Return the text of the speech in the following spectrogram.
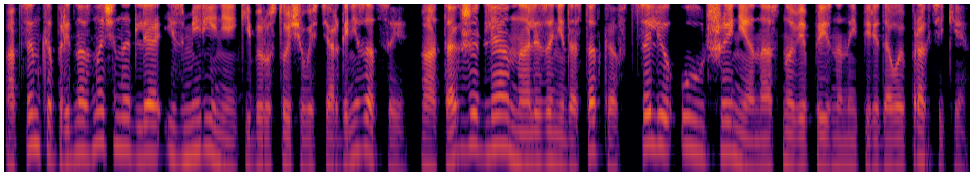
Оценка предназначена для измерения киберустойчивости организации, а также для анализа недостатков с целью улучшения на основе признанной передовой практики.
